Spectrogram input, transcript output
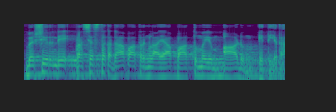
ബഷീറിന്റെ പ്രശസ്ത കഥാപാത്രങ്ങളായ പാത്തുമ്മയും ആടും എത്തിയത്.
